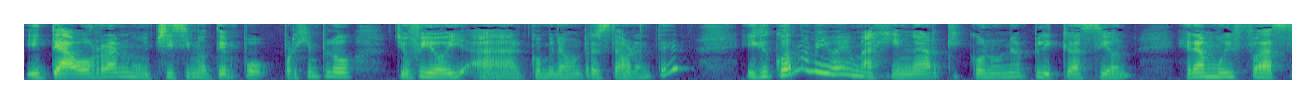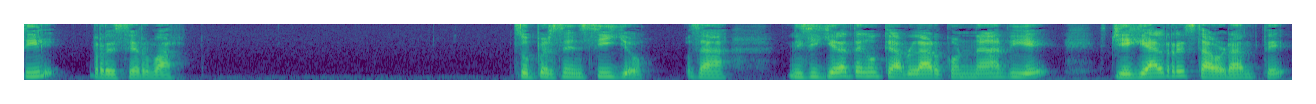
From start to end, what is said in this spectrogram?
y te ahorran muchísimo tiempo. Por ejemplo, yo fui hoy a comer a un restaurante y que cuando me iba a imaginar que con una aplicación era muy fácil reservar súper sencillo. O sea, ni siquiera tengo que hablar con nadie. Llegué al restaurante,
